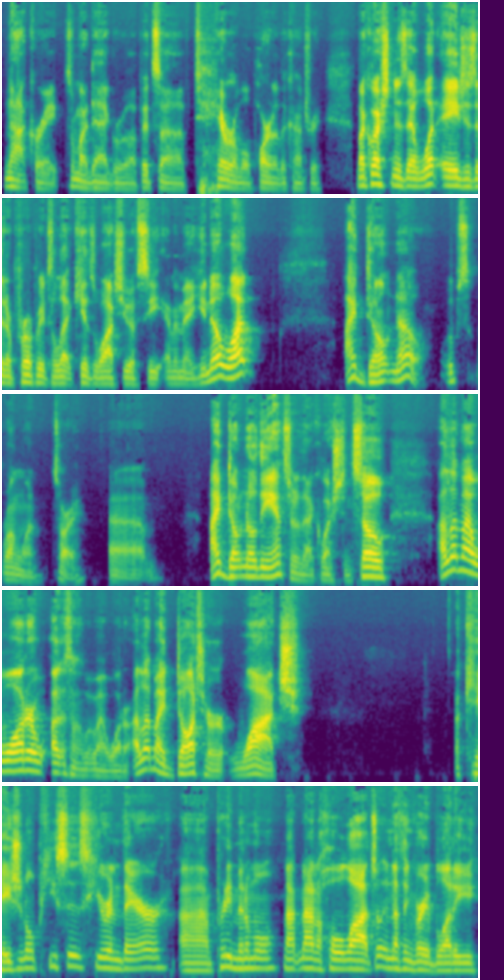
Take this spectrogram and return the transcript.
not great. It's where my dad grew up. It's a terrible part of the country. My question is, at what age is it appropriate to let kids watch UFC MMA? You know what? I don't know. Oops, wrong one. Sorry. Um, I don't know the answer to that question. So I let my water, uh, not my water. I let my daughter watch occasional pieces here and there, uh, pretty minimal, not not a whole lot. Certainly nothing very bloody,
